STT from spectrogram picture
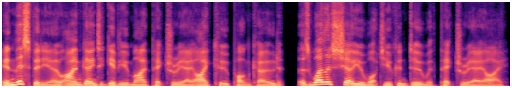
In this video I'm going to give you my Pictory AI coupon code, as well as show you what you can do with Pictory AI.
